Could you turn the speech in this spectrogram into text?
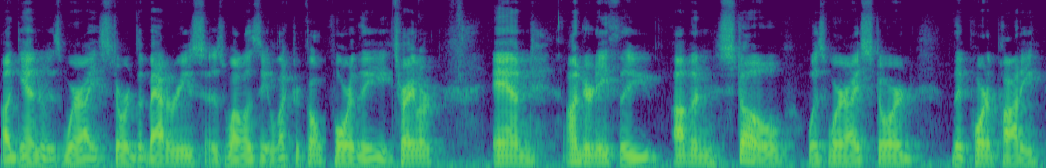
again, is where I stored the batteries as well as the electrical for the trailer. And underneath the oven stove was where I stored the porta potty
